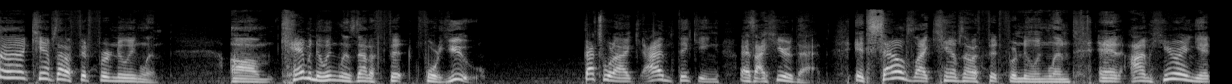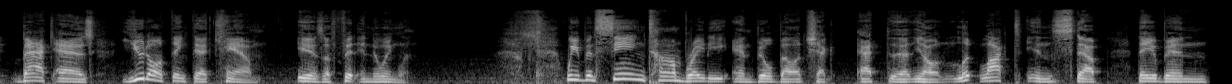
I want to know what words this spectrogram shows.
uh, Cam's not a fit for New England. Um, Cam in New England is not a fit for you. That's what I, I'm thinking as I hear that. It sounds like Cam's not a fit for New England, and I'm hearing it back as you don't think that Cam is a fit in New England. We've been seeing Tom Brady and Bill Belichick at the, you know, look, locked in step. They've been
